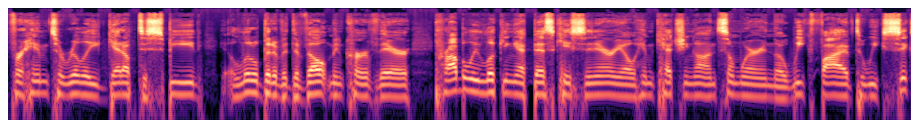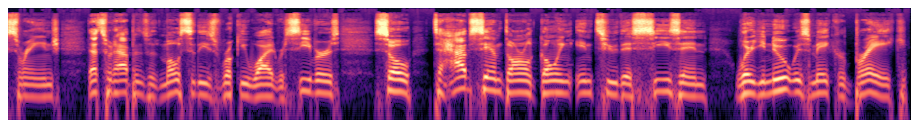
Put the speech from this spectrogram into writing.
for him to really get up to speed. A little bit of a development curve there. Probably looking at best case scenario, him catching on somewhere in the week five to week six range. That's what happens with most of these rookie wide receivers. So to have Sam Darnold going into this season where you knew it was make or break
